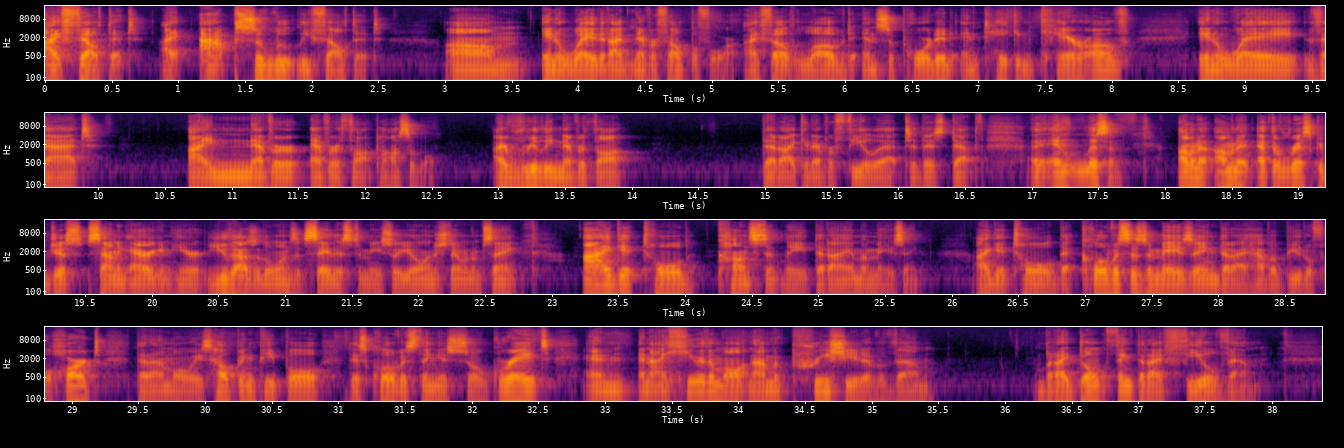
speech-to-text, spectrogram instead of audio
I felt it. I absolutely felt it um, in a way that I've never felt before. I felt loved and supported and taken care of in a way that I never ever thought possible. I really never thought that I could ever feel that to this depth. And listen, I'm gonna I'm gonna at the risk of just sounding arrogant here. You guys are the ones that say this to me, so you'll understand what I'm saying. I get told constantly that I am amazing. I get told that Clovis is amazing, that I have a beautiful heart, that I'm always helping people. This Clovis thing is so great. And and I hear them all and I'm appreciative of them. But I don't think that I feel them.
